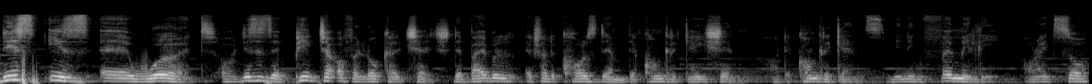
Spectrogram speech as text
this is a word or this is a picture of a local church. The Bible actually calls them the congregation the congregants, meaning family. All right, so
